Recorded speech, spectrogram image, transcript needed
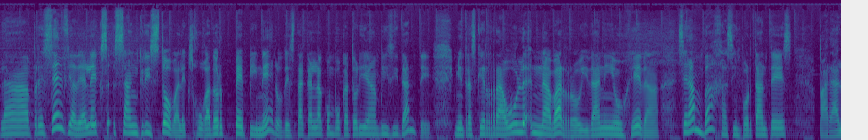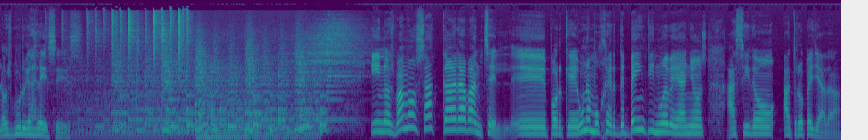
La presencia de Alex San Cristóbal, exjugador pepinero, destaca en la convocatoria visitante, mientras que Raúl Navarro y Dani Ojeda serán bajas importantes para los burgaleses. Y nos vamos a Carabanchel, eh, porque una mujer de 29 años ha sido atropellada.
